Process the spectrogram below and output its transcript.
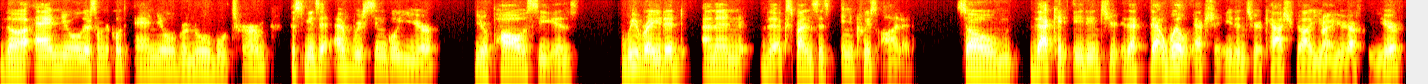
The annual, there's something called annual renewable term. This means that every single year, your policy is re-rated and then the expenses increase on it. So that could eat into your that that will actually eat into your cash value right. year after year.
